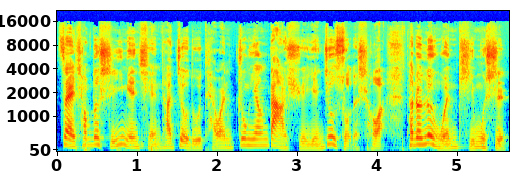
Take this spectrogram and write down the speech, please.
在差不多十一年前，他就读台湾中央大学研究所的时候啊，他的论文题目是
